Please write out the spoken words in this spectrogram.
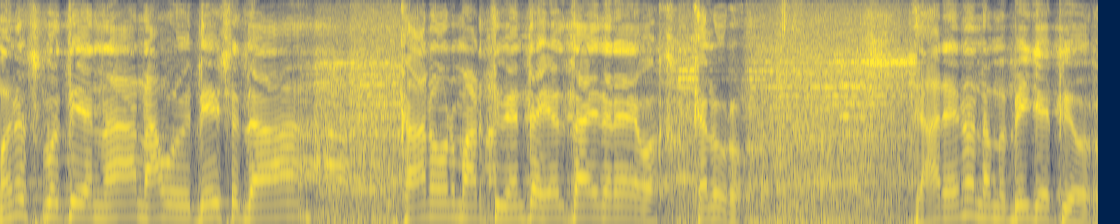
ಮನುಸ್ಮೃತಿಯನ್ನು ನಾವು ದೇಶದ ಕಾನೂನು ಮಾಡ್ತೀವಿ ಅಂತ ಹೇಳ್ತಾ ಇದ್ದಾರೆ ಕೆಲವರು. ಯಾರೇನೋ ನಮ್ಮ ಬಿ ಜೆ ಪಿಯವರು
